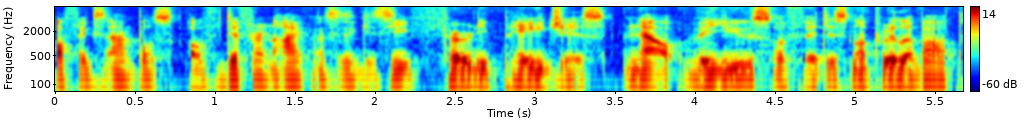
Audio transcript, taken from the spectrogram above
of examples of different icons. As you can see, 30 pages. Now, the use of it is not really about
